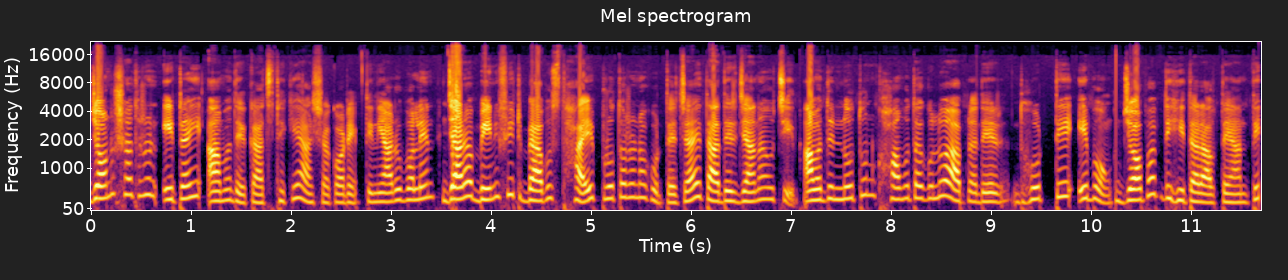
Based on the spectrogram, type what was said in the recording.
জনসাধারণ এটাই আমাদের কাছ থেকে আশা করে। তিনি আরও বলেন, যারা বেনিফিট ব্যবস্থায় প্রতারণা করতে চায়, তাদের জানা উচিত। আমাদের নতুন ক্ষমতাগুলো আপনাদের ধরতে এবং জবাবদিহিতার আওতায় আনতে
